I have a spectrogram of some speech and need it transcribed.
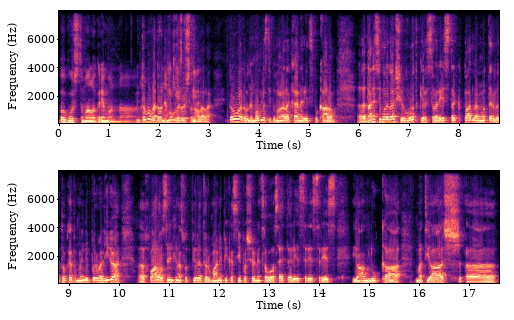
v avgustu malo gremo na. In to bova do neki nemoglosti roštine. ponovila. To bova do nemoglosti ponovila, kaj narediti s pokalom. Uh, danes je malo daljši uvod, ker sva res tako padla noter v to, kaj pomeni prva liga. Uh, hvala vsem, ki nas podpirate, urbani.si pa še enica osajte, res, res, res, Jan, Luka, Matjaš, uh,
